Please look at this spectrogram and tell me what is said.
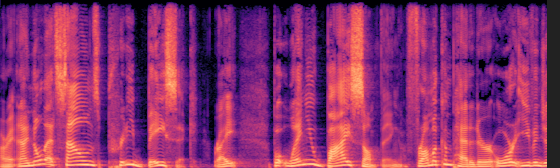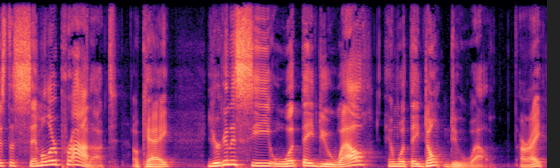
All right, and I know that sounds pretty basic, right? But when you buy something from a competitor or even just a similar product, okay, you're gonna see what they do well and what they don't do well. All right.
